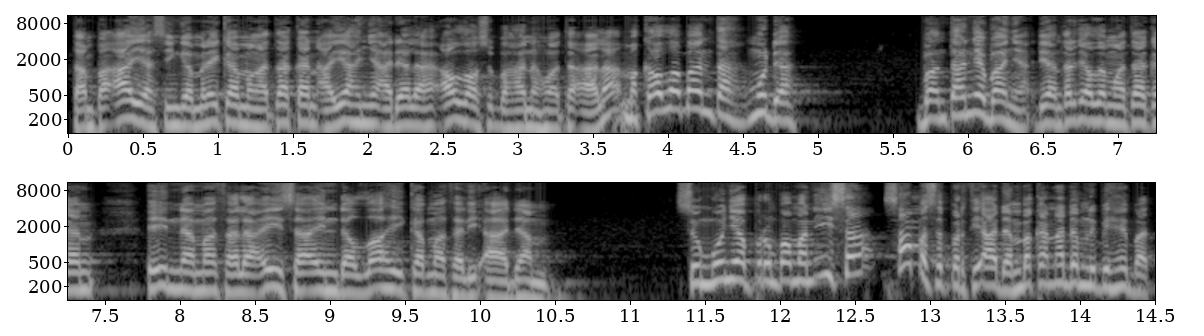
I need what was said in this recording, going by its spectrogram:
tanpa ayah sehingga mereka mengatakan ayahnya adalah Allah Subhanahu wa taala, maka Allah bantah, mudah. Bantahnya banyak. Di antaranya Allah mengatakan, "Inna mathala Isa indallahi kamathali Adam." Sungguhnya perumpamaan Isa sama seperti Adam, bahkan Adam lebih hebat.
